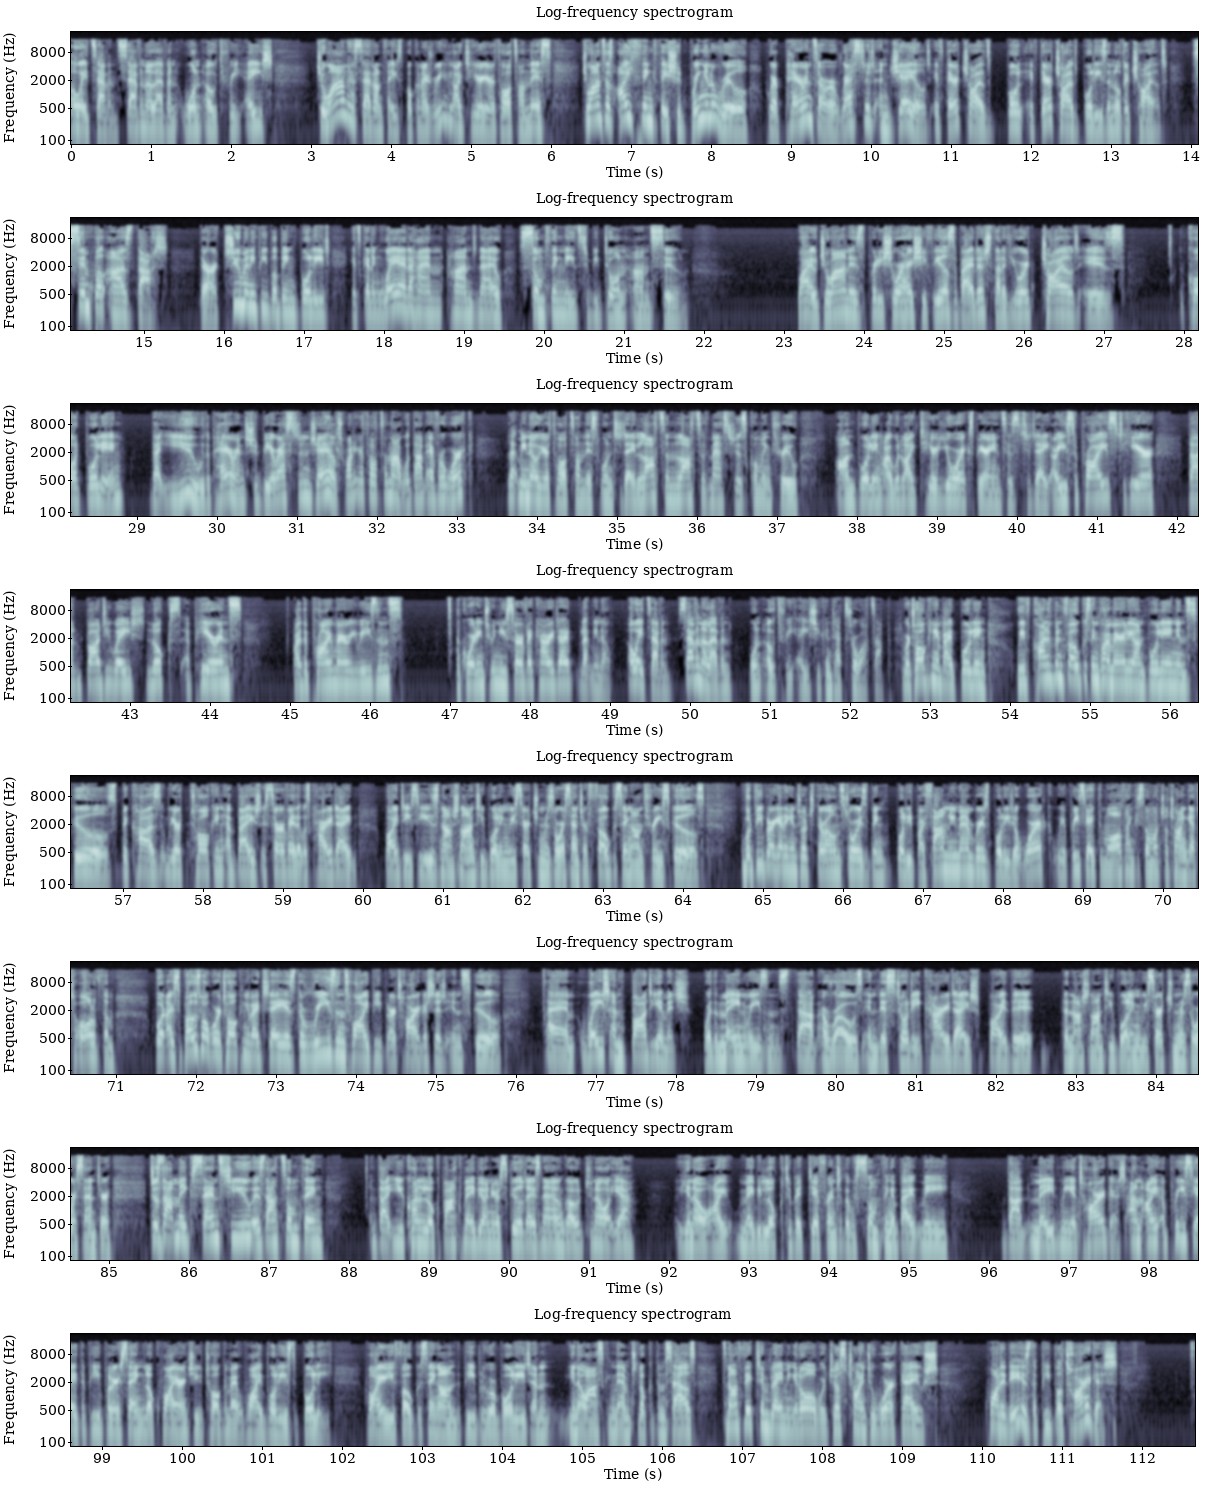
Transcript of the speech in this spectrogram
087 711 1038. Joanne has said on Facebook, and I'd really like to hear your thoughts on this. Joanne says, I think they should bring in a rule where parents are arrested and jailed if their child's if their child bullies another child. Simple as that. There are too many people being bullied. It's getting way out of hand, hand now. Something needs to be done and soon. Wow, Joanne is pretty sure how she feels about it. That if your child is caught bullying, that you, the parent, should be arrested and jailed. What are your thoughts on that? Would that ever work? Let me know your thoughts on this one today. Lots and lots of messages coming through on bullying. I would like to hear your experiences today. Are you surprised to hear that body weight, looks, appearance are the primary reasons? According to a new survey carried out, let me know. 087 711 1038. You can text or WhatsApp. We're talking about bullying. We've kind of been focusing primarily on bullying in schools because we are talking about a survey that was carried out by DCU's National Anti Bullying Research and Resource Centre, focusing on three schools. But people are getting in touch with their own stories of being bullied by family members, bullied at work. We appreciate them all. Thank you so much. I'll try and get to all of them. But I suppose what we're talking about today is the reasons why people are targeted in school. Um, weight and body image were the main reasons that arose in this study carried out by the, the National Anti Bullying Research and Resource Centre. Does that make sense to you? Is that something that you kind of look back maybe on your school days now and go, do you know what? Yeah, you know, I maybe looked a bit different. There was something about me that made me a target. And I appreciate that people are saying, look, why aren't you talking about why bullies bully? Why are you focusing on the people who are bullied and, you know, asking them to look at themselves? It's not victim blaming at all. We're just trying to work out what it is that people target.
